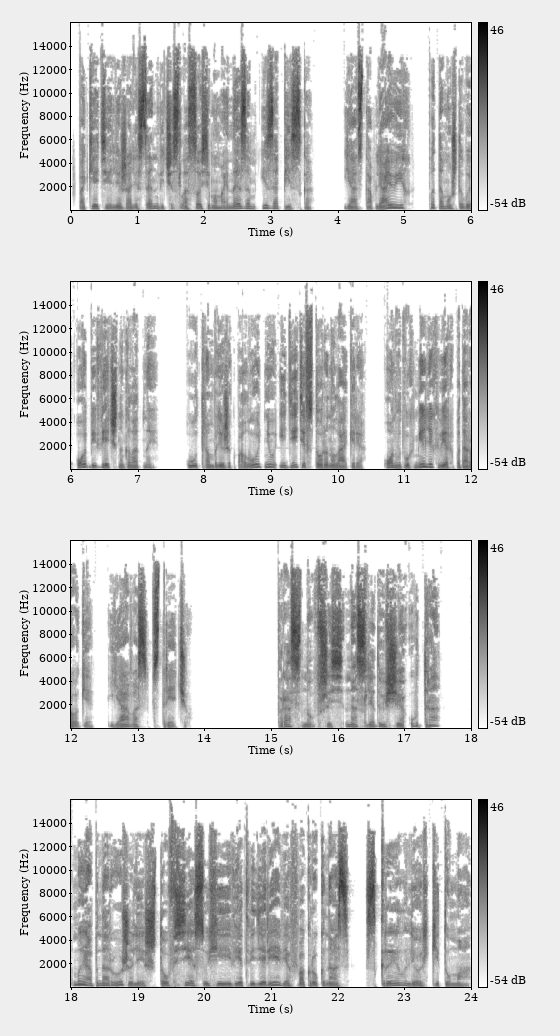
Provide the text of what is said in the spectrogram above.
В пакете лежали сэндвичи с лососем и майонезом и записка. «Я оставляю их, потому что вы обе вечно голодны. Утром ближе к полудню идите в сторону лагеря. Он в двух милях вверх по дороге. Я вас встречу». Проснувшись на следующее утро, мы обнаружили, что все сухие ветви деревьев вокруг нас скрыл легкий туман.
